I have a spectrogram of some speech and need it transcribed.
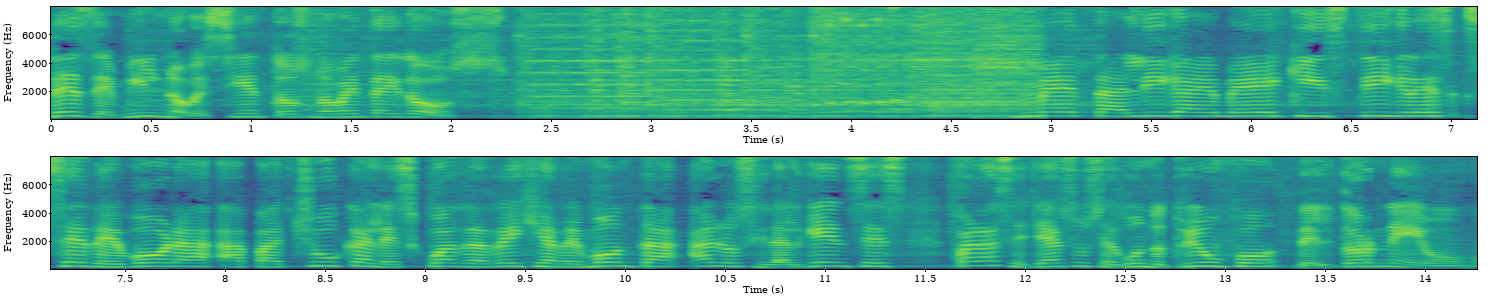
desde 1992. Meta Liga MX Tigres se devora a Pachuca, la escuadra regia remonta a los hidalguenses para sellar su segundo triunfo del torneo.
